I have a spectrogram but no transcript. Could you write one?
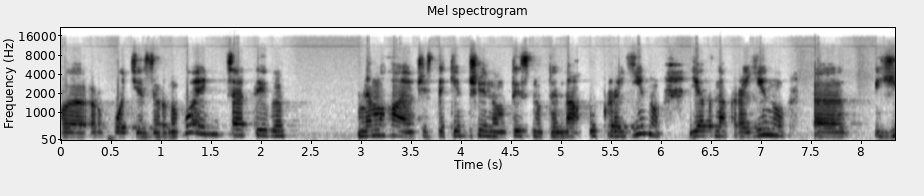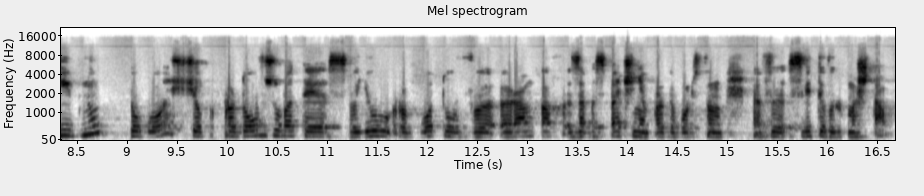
в роботі зернової ініціативи. Намагаючись таким чином тиснути на Україну як на країну е, гідну того, щоб продовжувати свою роботу в рамках забезпечення продовольством в світових масштабах.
